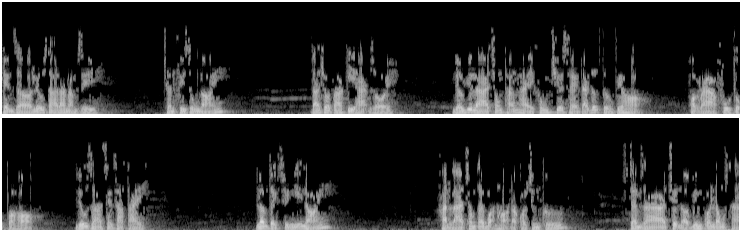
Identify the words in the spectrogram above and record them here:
hiện giờ Liễu Gia đang làm gì? Trần Phi Dung nói, đã cho ta kỳ hạn rồi, nếu như là trong tháng này không chia sẻ đại đức tưởng với họ, hoặc là phụ thuộc vào họ, Liễu Gia sẽ ra tay. Lâm Tịch suy nghĩ nói, hẳn là trong tay bọn họ đã có chứng cứ, xem ra chuyện ở biên quân Long Xà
